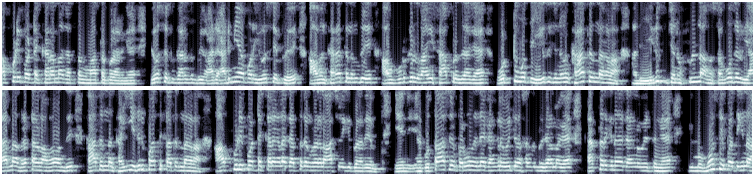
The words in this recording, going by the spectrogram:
அப்படிப்பட்ட கரமா கத்தவங்க மாத்த போறாருங்க யோசிப்பு கரத்து அடிமையா போன யோசிப்பு அவன் கரத்துல இருந்து அவன் கொடுக்கறது வாங்கி சாப்பிடுறதுக்காக ஒட்டுமொத்த எகிப்து ஜனங்களும் காத்திருந்தாங்களாம். அந்த எகிப்து ஜனம் ஃபுல்லா அவங்க சகோதரர் யாரெல்லாம் விரட்டாங்களோ அவங்க வந்து காத்திருந்தாங்க கையை எதிர்பார்த்து காத்திருந்தாங்களாம். அப்படிப்பட்ட கரங்களை கத்திரங்களை ஆசிரியப்படுறாரு என் எனக்கு ஒத்தாசை பருவம் என்ன கங்களை போயிட்டு வசந்த பிரகாரமாக கத்தருக்கு என்ன கரங்களை உயர்த்துங்க? இப்போ மோசை பாத்தீங்கன்னா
